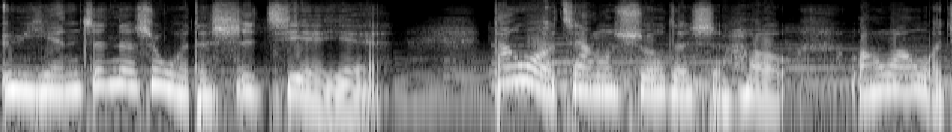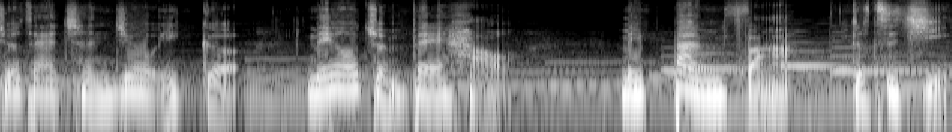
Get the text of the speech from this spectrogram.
语言真的是我的世界耶。当我这样说的时候，往往我就在成就一个没有准备好、没办法的自己。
